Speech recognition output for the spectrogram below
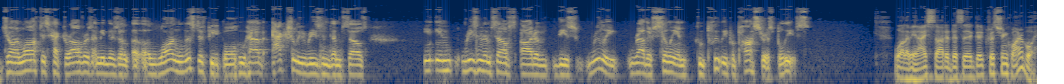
John Loftus, Hector Avalos. I mean, there's a, a long list of people who have actually reasoned themselves in, in themselves out of these really rather silly and completely preposterous beliefs. Well, I mean, I started as a good Christian choir boy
